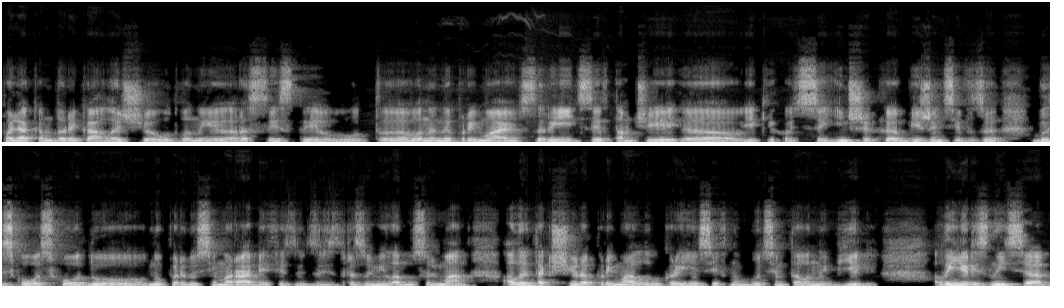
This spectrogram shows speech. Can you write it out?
полякам дорікали, що от вони расисти, от е, вони не приймають сирійців там чи е, якихось інших біженців з близького сходу, ну передусім арабів і зрозуміло мусульман, але так щиро приймали українців, ну буцімто вони білі. Але є різниця,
